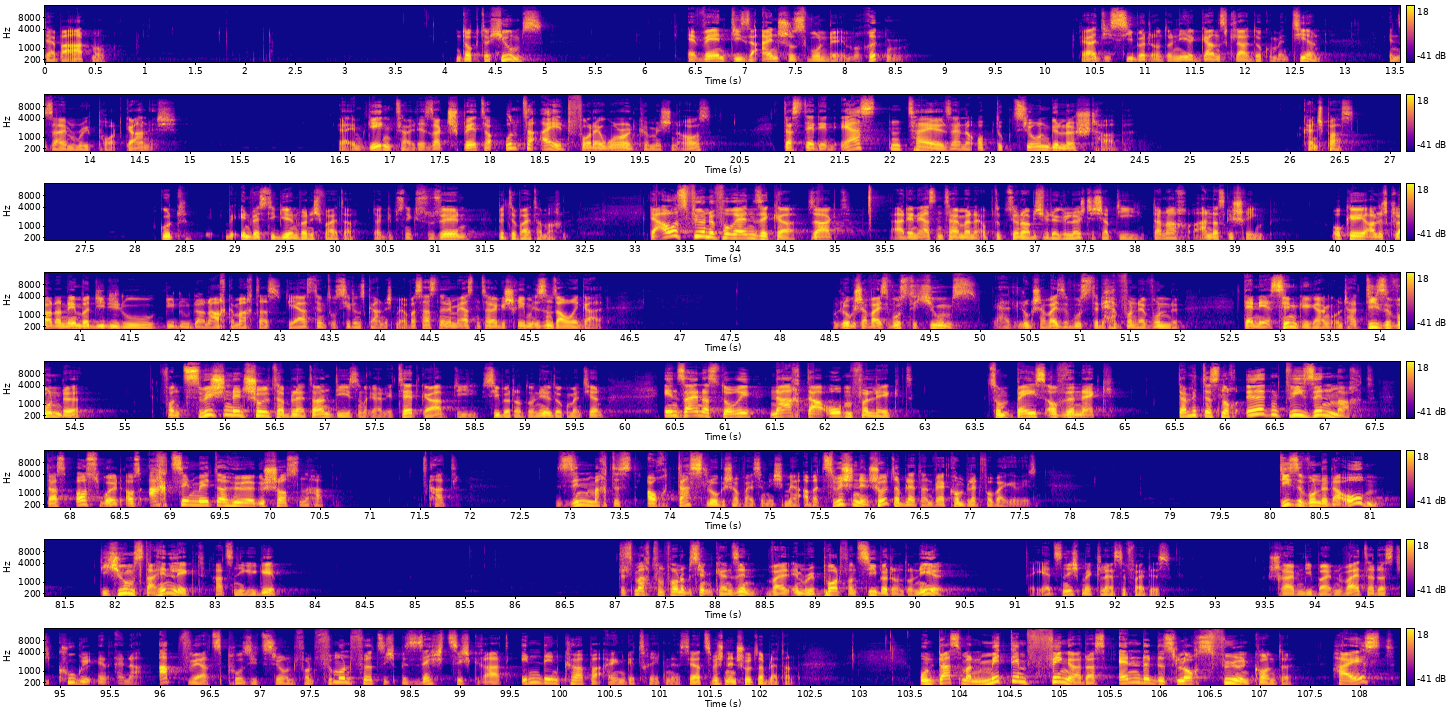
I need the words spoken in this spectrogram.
der Beatmung. Dr. Humes erwähnt diese Einschusswunde im Rücken, ja, die Siebert und O'Neill ganz klar dokumentieren, in seinem Report gar nicht. Ja, im Gegenteil, der sagt später unter Eid vor der Warren Commission aus, dass der den ersten Teil seiner Obduktion gelöscht habe. Kein Spaß. Gut, investigieren wir nicht weiter. Da gibt's nichts zu sehen. Bitte weitermachen. Der ausführende Forensiker sagt, ja, den ersten Teil meiner Obduktion habe ich wieder gelöscht. Ich habe die danach anders geschrieben. Okay, alles klar, dann nehmen wir die, die du, die du danach gemacht hast. Die erste interessiert uns gar nicht mehr. Was hast du denn im ersten Teil geschrieben? Ist uns auch egal. Und logischerweise wusste Humes, ja, logischerweise wusste der von der Wunde. Denn er ist hingegangen und hat diese Wunde von zwischen den Schulterblättern, die es in Realität gab, die Siebert und O'Neill dokumentieren, in seiner Story nach da oben verlegt. Zum Base of the Neck. Damit es noch irgendwie Sinn macht dass Oswald aus 18 Meter Höhe geschossen hat, hat. Sinn macht es auch das logischerweise nicht mehr, aber zwischen den Schulterblättern wäre komplett vorbei gewesen. Diese Wunde da oben, die Humes da hinlegt, hat es nie gegeben. Das macht von vorne bis hinten keinen Sinn, weil im Report von Siebert und O'Neill, der jetzt nicht mehr classified ist, schreiben die beiden weiter, dass die Kugel in einer Abwärtsposition von 45 bis 60 Grad in den Körper eingetreten ist, ja, zwischen den Schulterblättern. Und dass man mit dem Finger das Ende des Lochs fühlen konnte. Heißt,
